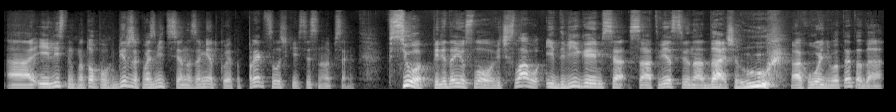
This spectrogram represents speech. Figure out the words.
А, и листинг на топовых биржах. Возьмите себе на заметку этот проект, ссылочки, естественно, в описании. Все, передаю слово Вячеславу и двигаемся, соответственно, дальше. Ух, огонь, вот это да.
